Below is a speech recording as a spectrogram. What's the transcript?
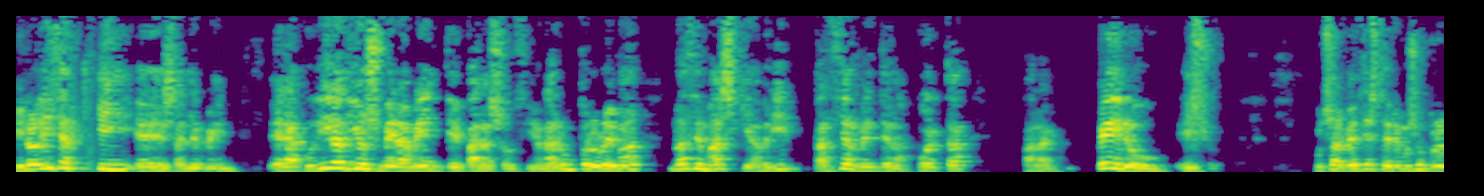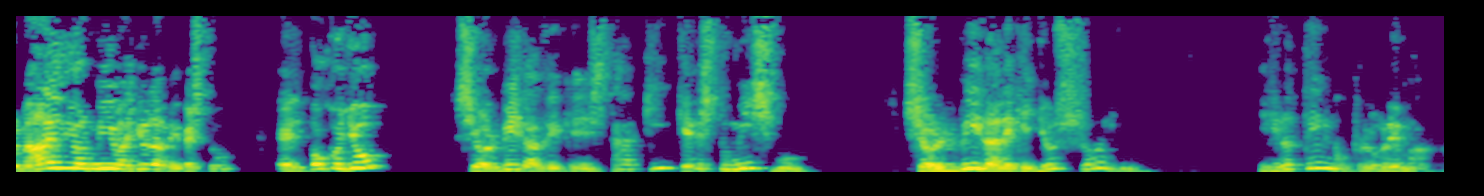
Y nos dice aquí eh, Saint Germain, el acudir a Dios meramente para solucionar un problema no hace más que abrir parcialmente la puerta para... Pero eso, muchas veces tenemos un problema, ay Dios mío, ayúdame, ¿ves tú? El poco yo se olvida de que está aquí, que eres tú mismo. Se olvida de que yo soy y que no tengo problema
